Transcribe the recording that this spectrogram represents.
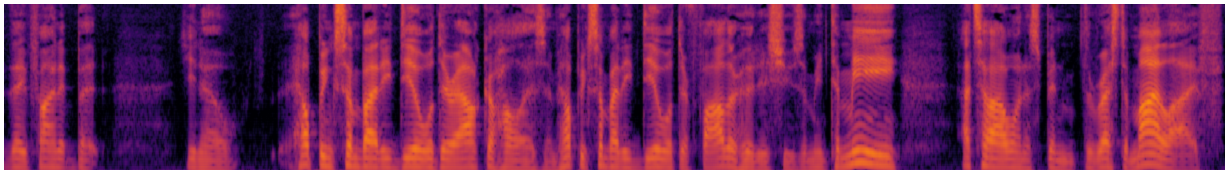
they find it, but you know, helping somebody deal with their alcoholism, helping somebody deal with their fatherhood issues. I mean, to me, that's how I want to spend the rest of my life.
